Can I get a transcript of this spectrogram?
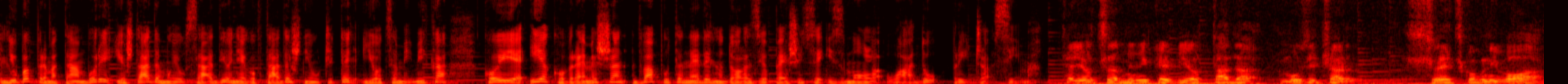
Ljubav prema tamburi još tada mu je usadio njegov tadašnji učitelj Joca Mimika, koji je, iako vremešan, dva puta nedeljno dolazio pešice iz Mola u Adu, priča Sima. Taj Joca Mimika je bio tada muzičar svetskog nivoa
